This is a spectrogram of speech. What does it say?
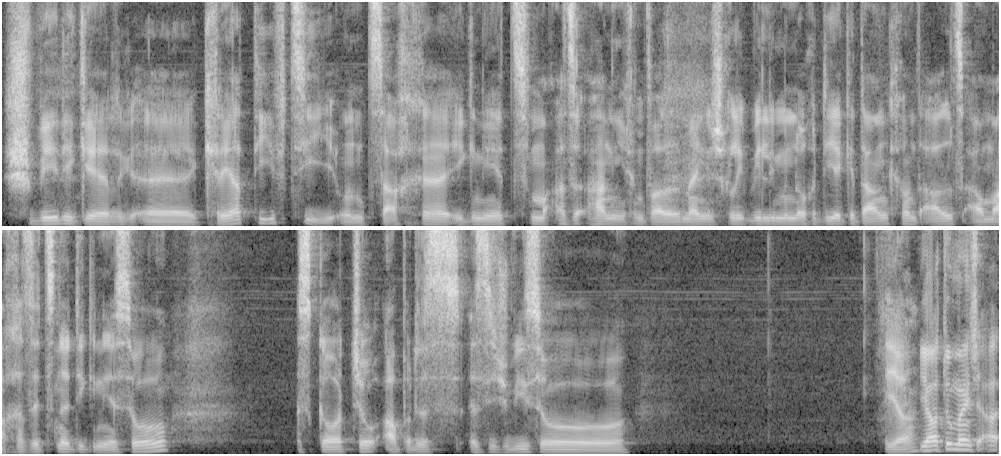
schwieriger, äh, kreativ zu sein und Sachen irgendwie zu machen. Also habe ich im Fall manchmal, will ich mir noch die Gedanken und alles auch machen. Also jetzt nicht irgendwie so, es geht schon, aber es, es ist wie so... Ja. ja, du meinst, äh,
